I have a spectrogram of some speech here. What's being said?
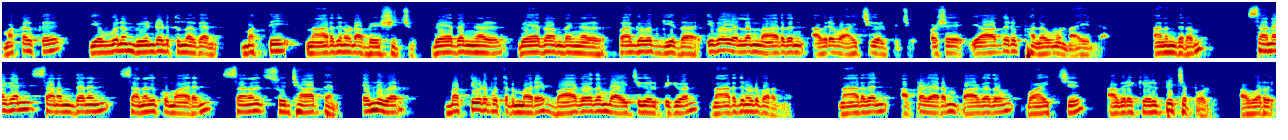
മക്കൾക്ക് യൗവനം വീണ്ടെടുത്തു നൽകാൻ ഭക്തി നാരദനോട് അപേക്ഷിച്ചു. വേദങ്ങൾ വേദാന്തങ്ങൾ ഭഗവത്ഗീത ഇവയെല്ലാം നാരദൻ അവരെ വായിച്ചു കേൾപ്പിച്ചു. പക്ഷേ യാതൊരു ഫലവും ഉണ്ടായില്ല. അനന്തരം സനകൻ സനന്ദനൻ സനൽകുമാരൻ സനൽ സുജാതൻ എന്നിവർ ഭക്തിയുടെ പുത്രന്മാരെ ഭാഗവതം വായിച്ചു കേൾപ്പിക്കുവാൻ നാരദനോട് പറഞ്ഞു. നാരദൻ അപ്രകാരം ഭാഗവതം വായിച്ച് അവരെ കേൾപ്പിച്ചപ്പോൾ അവർ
